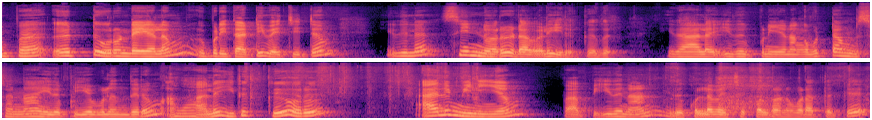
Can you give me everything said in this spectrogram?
இப்போ எட்டு உருண்டைகளும் இப்படி தட்டி வச்சிட்டோம் இதில் சின்ன ஒரு இடைவெளி இருக்குது. இதால் இது இப்படி நாங்கள் விட்டோம்னு சொன்னால் இது இப்படியே விழுந்துடும் அதால் இதுக்கு ஒரு அலுமினியம் பாப்பி இது நான் இதுக்குள்ளே வச்சுக்கொள்கிறேன் உரத்துக்கு.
